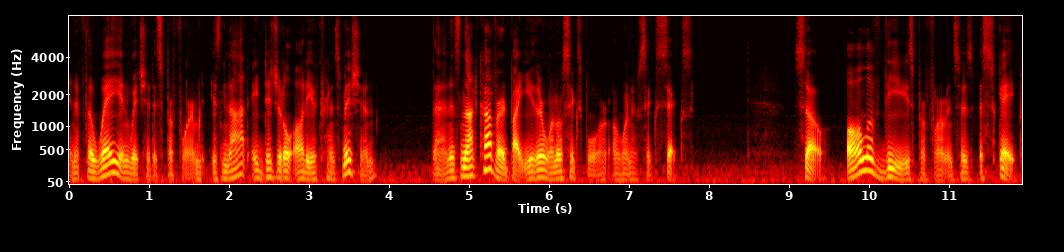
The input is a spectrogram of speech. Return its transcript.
and if the way in which it is performed is not a digital audio transmission, then it's not covered by either 106.4 or 106.6. So all of these performances escape,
